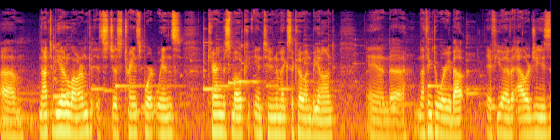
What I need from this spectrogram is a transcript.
Um, not to be alarmed, it's just transport winds carrying the smoke into New Mexico and beyond, and uh, nothing to worry about. If you have allergies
